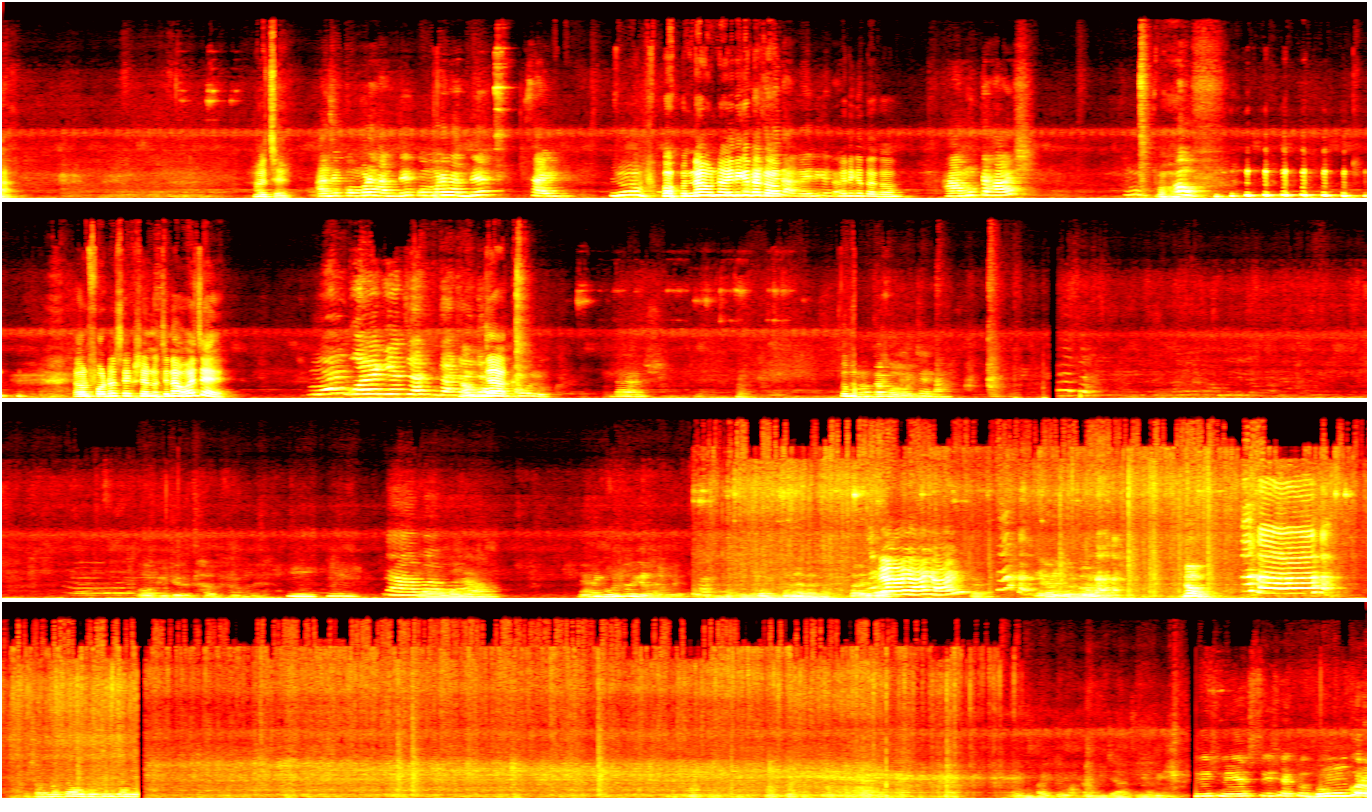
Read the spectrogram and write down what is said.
হয়েছে আজ কোমরে হাত দে কোমরে হাত দে সাইড না না এদিকে তাকাও। এদিকে তাকা তাকাও। হাস। এখন ফটো সেকশন হচ্ছে। না হয়েছে মন গলে গিয়েছে এখন দেখাবো। যাক। বলুক দাঁড়াস হচ্ছে না না। নে, আয় আয় আয় জিনিস নিয়ে এসছিস একটু দুম করে ফুটবে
